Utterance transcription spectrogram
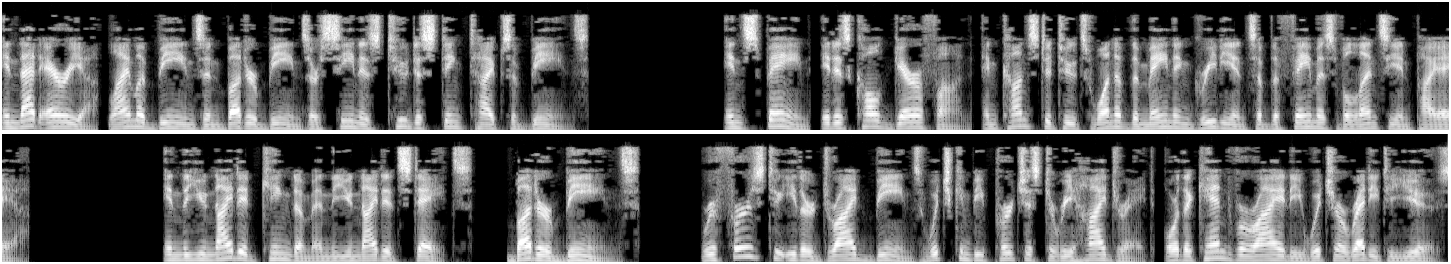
In that area, lima beans and butter beans are seen as two distinct types of beans. In Spain, it is called garrafon, and constitutes one of the main ingredients of the famous Valencian paella. In the United Kingdom and the United States, butter beans refers to either dried beans which can be purchased to rehydrate, or the canned variety which are ready to use.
